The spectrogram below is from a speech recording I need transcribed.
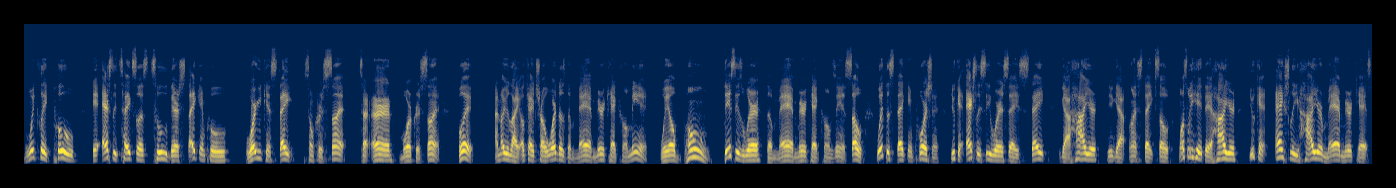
when we click pool, it actually takes us to their staking pool where you can stake some croissant to earn more croissant. But I know you're like, okay, Tro, where does the Mad Meerkat come in? Well, boom. This is where the Mad Meerkat comes in. So with the staking portion, you can actually see where it says stake, you got higher, then you got unstake. So once we hit that higher, you can actually hire Mad Meerkats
